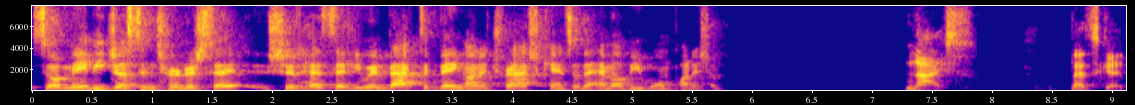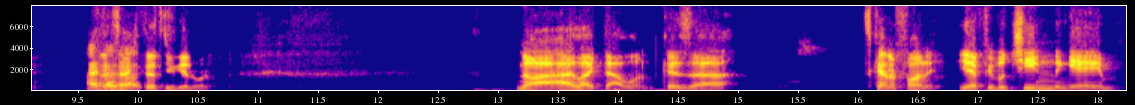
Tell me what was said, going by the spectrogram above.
so maybe Justin Turner say, should have said he went back to bang on a trash can so the MLB won't punish him. Nice. That's good. I that's, thought that that's a good one. No, I, I like that one because uh, it's kind of funny. You have people cheating the game,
